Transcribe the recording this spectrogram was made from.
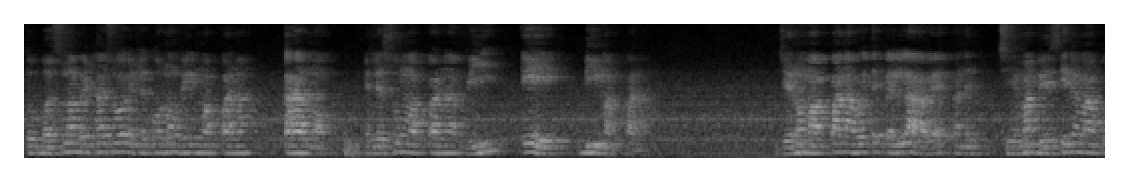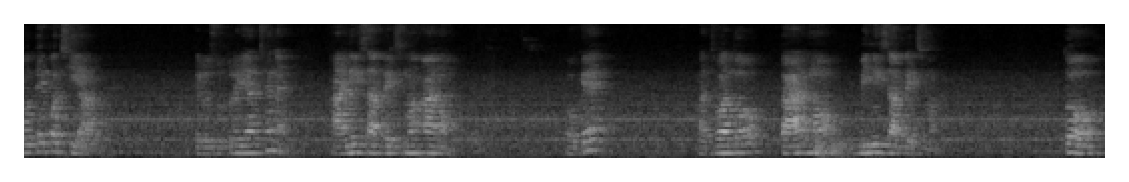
તો બસમાં બેઠા છો એટલે કોનો વેગ માપવાના? કારનો. એટલે શું માપવાના? વી એ બી માપવાના. જેનો માપવાના હોય તે પહેલા આવે અને જેમાં બેસીને માપો તે પછી આવે. પેલું સૂત્ર યાદ છે ને? આની સાપેક્ષમાં આનો. ઓકે? અથવા તો કારનો બીની સાપેક્ષમાં. તો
